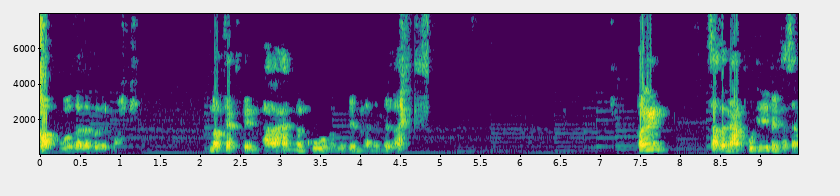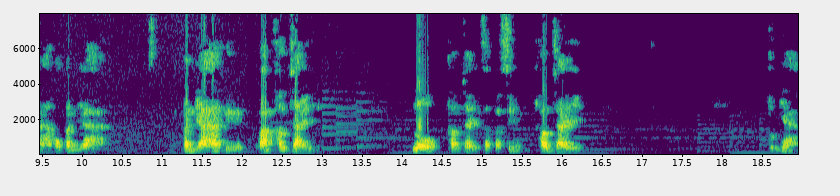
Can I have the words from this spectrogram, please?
ครอบครัวก็ระเบิดหมดนอกจากเป็นพระอรหันต์ทั้งคู่ก็ไม่เป็นไรไม่เป็นไร เพราะฉะนั้นศาสนาพุทธที่เป็นศาสนาของปัญญา ปัญญาคือความเข้าใจ โลกเข้าใจสรรพสิ่งเข้าใจ ทุกอย่าง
